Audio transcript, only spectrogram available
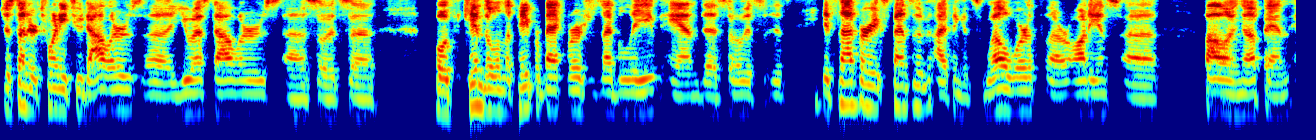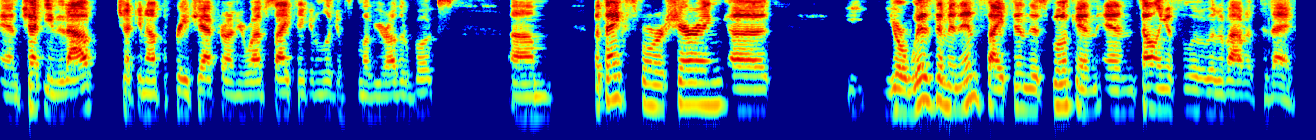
just under $22 uh, US dollars. Uh, so it's uh, both Kindle and the paperback versions, I believe. And uh, so it's, it's, it's not very expensive. I think it's well worth our audience following up and, and checking it out, checking out the free chapter on your website, taking a look at some of your other books. Um, but thanks for sharing uh, your wisdom and insights in this book and, and telling us a little bit about it today.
